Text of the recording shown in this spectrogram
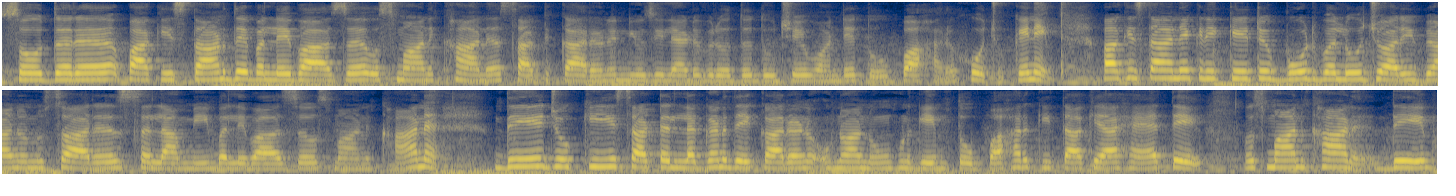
ਸੋ ਉਧਰ ਪਾਕਿਸਤਾਨ ਦੇ ਬੱਲੇਬਾਜ਼ ਉਸਮਾਨ ਖਾਨ ਸੱਟ ਕਾਰਨ ਨਿਊਜ਼ੀਲੈਂਡ ਵਿਰੁੱਧ ਦੂਜੇ ਵਨਡੇ ਤੋਂ ਬਾਹਰ ਹੋ ਚੁੱਕੇ ਨੇ। ਪਾਕਿਸਤਾਨ ਕ੍ਰਿਕਟ ਬੋਰਡ ਵੱਲੋਂ ਜਾਰੀ ਬਿਆਨ ਅਨੁਸਾਰ ਸਲਾਮੀ ਬੱਲੇਬਾਜ਼ ਉਸਮਾਨ ਖਾਨ ਦੇ ਜੋ ਕਿ ਸੱਟ ਲੱਗਣ ਦੇ ਕਾਰਨ ਉਹਨਾਂ ਨੂੰ ਹੁਣ ਗੇਮ ਤੋਂ ਬਾਹਰ ਕੀਤਾ ਗਿਆ ਹੈ ਤੇ ਉਸਮਾਨ ਖਾਨ ਦੇ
